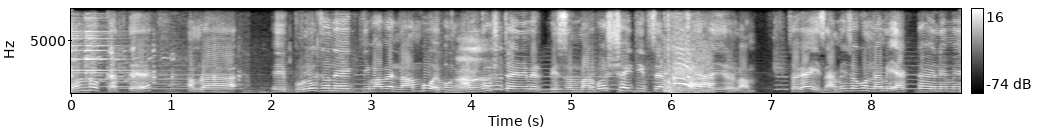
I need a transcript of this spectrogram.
মন রক্ষাতে আমরা এই বুলোজনে কীভাবে নামবো এবং আট দশটা এনিমের পিছন মারবো সেই টিপস এন্ড ট্রিক্সে হাজির হলাম। তো গাইস আমি যখন নামি একটা এনিমি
